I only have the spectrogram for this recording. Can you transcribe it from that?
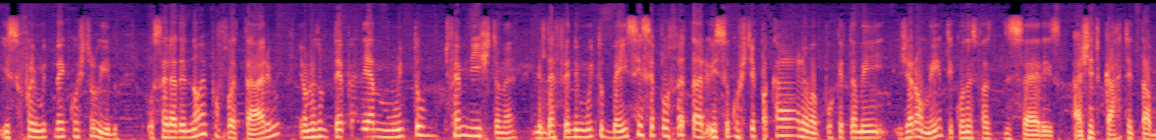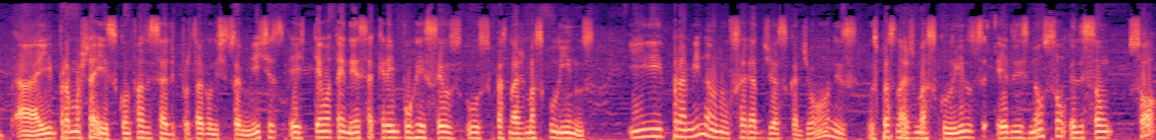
Isso foi muito bem construído. O seriado não é panfletário e ao mesmo tempo ele é muito feminista, né? Ele defende muito bem sem ser panfletário. Isso eu gostei pra caramba, porque também, geralmente, quando eles fazem de séries, a gente Carter tá aí pra mostrar isso. Quando fazem séries de protagonistas feministas, eles têm uma tendência a querer emborrecer os, os personagens masculinos. E para mim não, no seriado de Jessica Jones, os personagens masculinos, eles não são, eles são só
